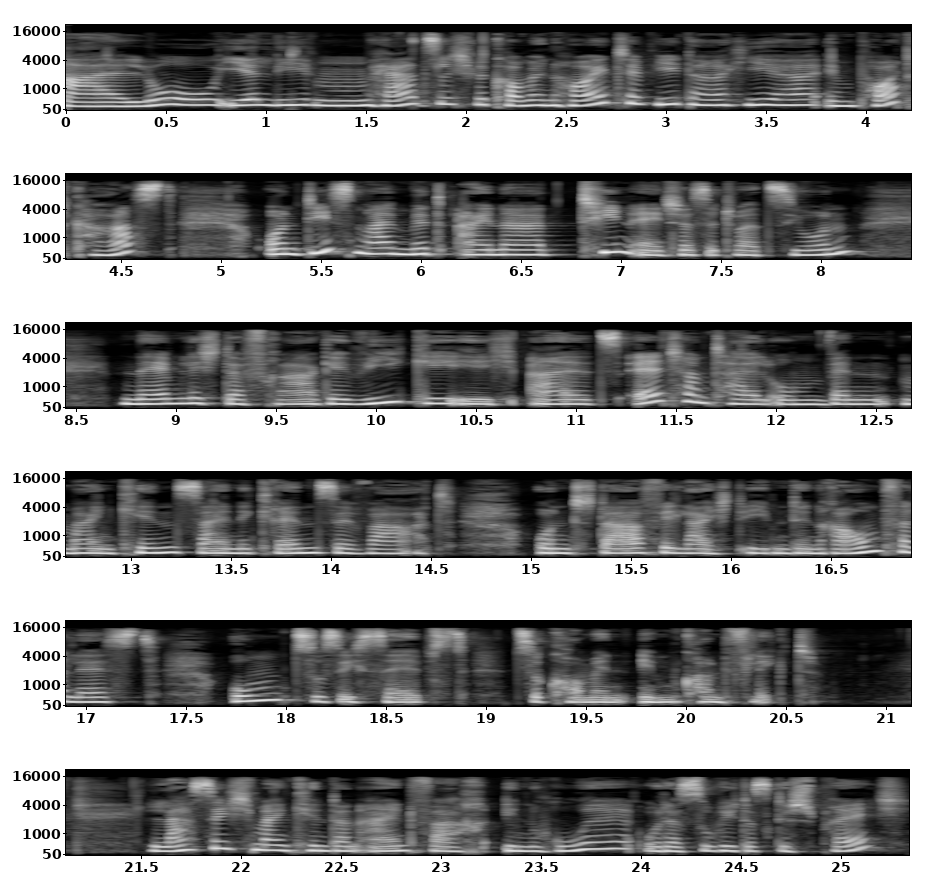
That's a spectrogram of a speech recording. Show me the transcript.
Hallo, ihr Lieben, herzlich willkommen heute wieder hier im Podcast und diesmal mit einer Teenager-Situation, nämlich der Frage, wie gehe ich als Elternteil um, wenn mein Kind seine Grenze wahrt und da vielleicht eben den Raum verlässt, um zu sich selbst zu kommen im Konflikt. Lasse ich mein Kind dann einfach in Ruhe oder suche ich das Gespräch?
